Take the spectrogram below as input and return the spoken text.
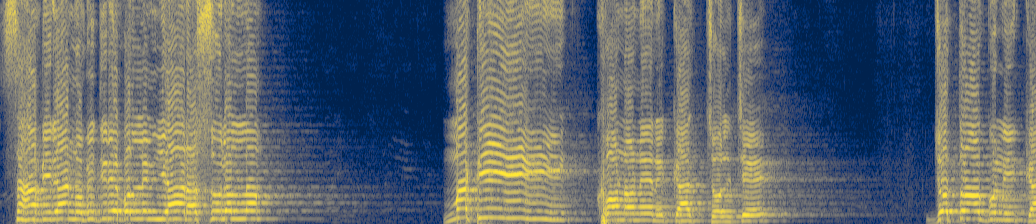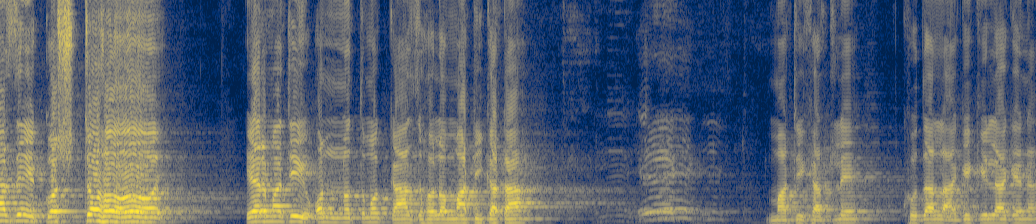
সাহাবীরা নবীজিরে বললেন, ইয়া রাসূলুল্লাহ, মাটি খননের কাজ চলছে। যতগুলি কাজে কষ্ট হয় এর মাঝে অন্যতম কাজ হলো মাটি কাটা। মাটি কাটলে ক্ষুদা লাগে কি লাগে না?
